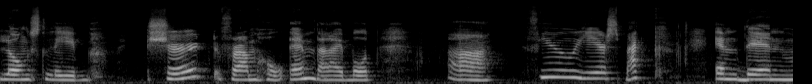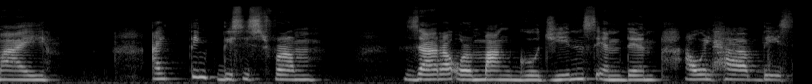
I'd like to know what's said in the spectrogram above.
long sleeve shirt from H&M that I bought a uh, few years back. And then my, I think this is from Zara or Mango jeans. And then I will have this,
